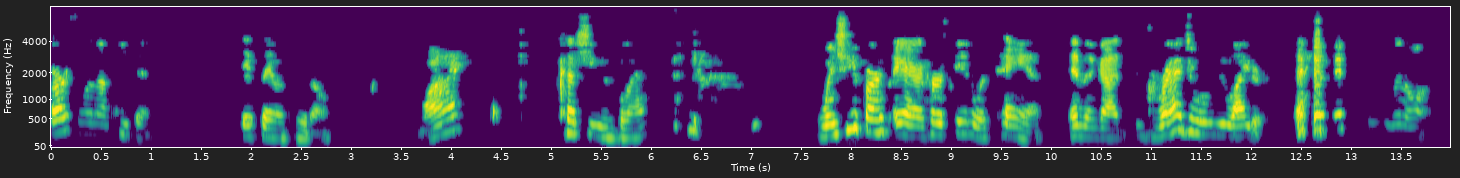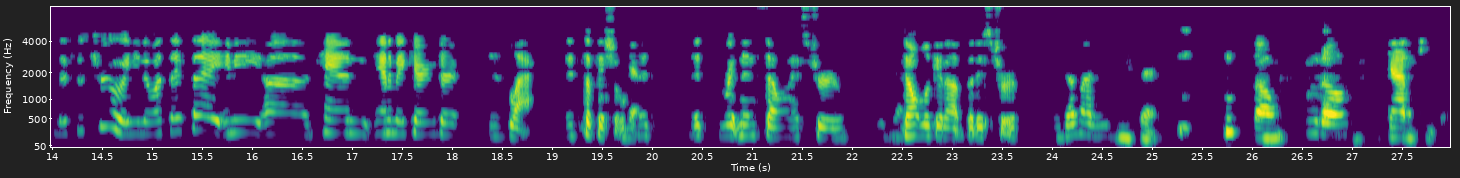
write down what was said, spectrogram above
First one I'm keeping is Sailor Pluto. Why? Because she was black. when she first aired, her skin was tan and then got gradually lighter. Went on. This is true, and you know what they say: any uh, tan anime character is black. It's official. Yeah. It's it's written in stone. It's true. Don't look it up, but it's true. It does not need to be said. so, Pluto, gotta keep it.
